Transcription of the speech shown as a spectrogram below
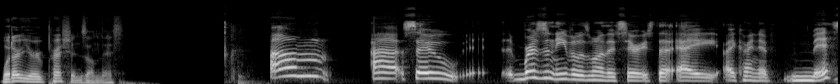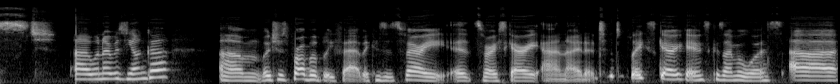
what are your impressions on this? Um. Uh. So, Resident Evil is one of those series that I I kind of missed uh, when I was younger, um, which is probably fair because it's very it's very scary, and I don't tend to play scary games because I'm a wuss. Uh,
